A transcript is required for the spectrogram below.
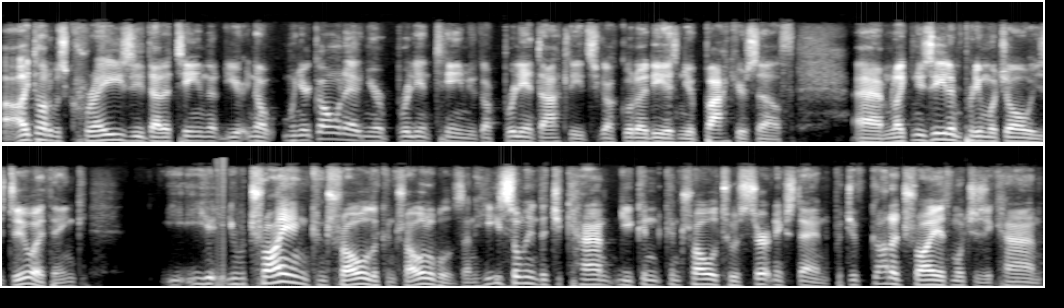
I thought it was crazy that a team that you know, when you're going out and you're a brilliant team, you've got brilliant athletes, you've got good ideas, and you back yourself, um, like New Zealand pretty much always do. I think you, you try and control the controllables, and he's something that you can't you can control to a certain extent, but you've got to try as much as you can.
